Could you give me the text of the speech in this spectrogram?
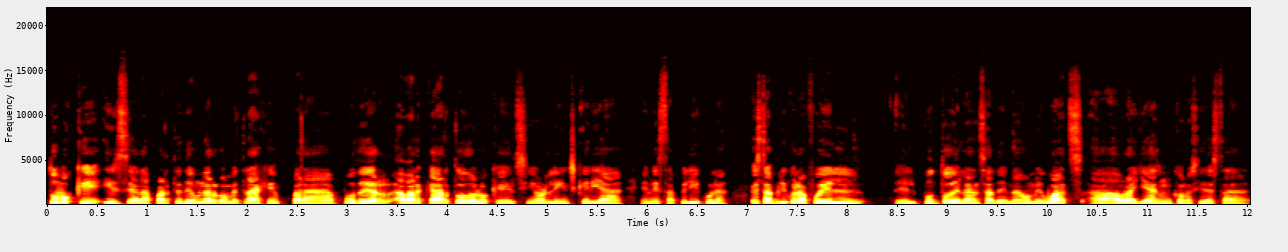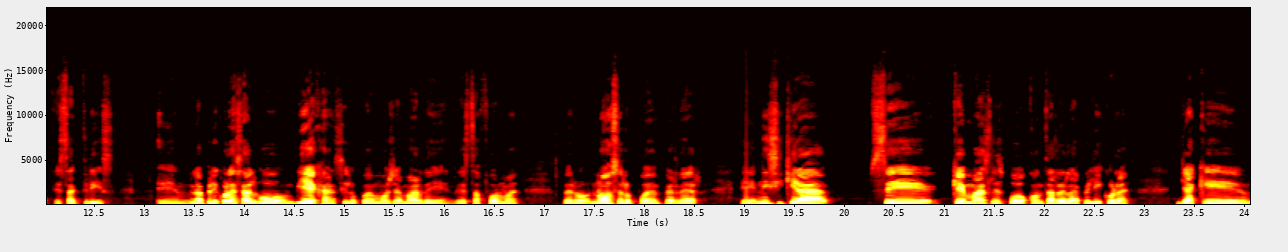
tuvo que irse a la parte de un largometraje para poder abarcar todo lo que el señor Lynch quería en esta película. Esta película fue el, punto de lanza de Naomi Watts. Ahora ya es muy conocida esta, esta actriz. la película es algo vieja, si lo podemos llamar de, esta forma, pero no se lo pueden perder. Eh, ni siquiera sé qué más les puedo contar de la película, ya que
